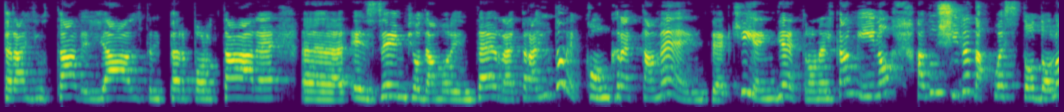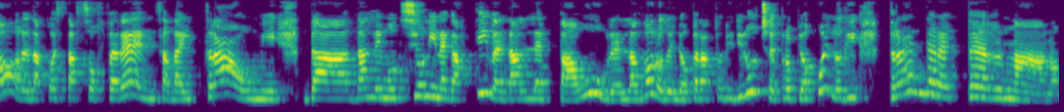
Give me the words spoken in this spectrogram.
per aiutare gli altri, per portare eh, esempio d'amore in terra e per aiutare concretamente chi è indietro nel cammino ad uscire da questo dolore, da questa sofferenza, dai traumi, da, dalle emozioni negative, dalle paure. Il lavoro degli operatori di luce è proprio quello di prendere per mano,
